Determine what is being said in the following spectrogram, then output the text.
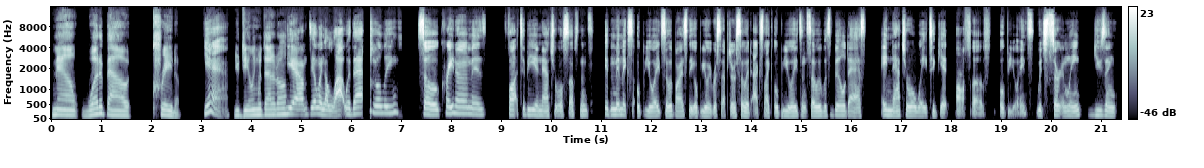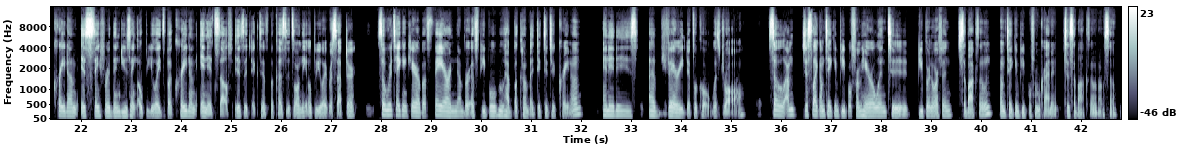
Now, what about Kratom? Yeah. You dealing with that at all? Yeah, I'm dealing a lot with that actually. So kratom is thought to be a natural substance. It mimics opioids, so it binds the opioid receptor, so it acts like opioids. And so it was billed as a natural way to get off of opioids, which certainly using kratom is safer than using opioids, but kratom in itself is addictive because it's on the opioid receptor. So we're taking care of a fair number of people who have become addicted to kratom, and it is a very difficult withdrawal. So I'm just like I'm taking people from heroin to buprenorphine, Suboxone. I'm taking people from Kratom to Suboxone also.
